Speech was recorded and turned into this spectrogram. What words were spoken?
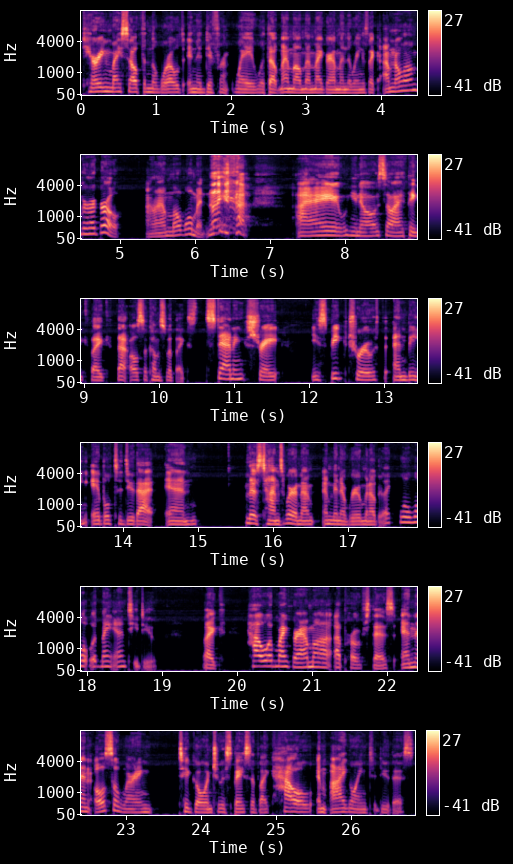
carrying myself in the world in a different way without my mom and my grandma in the wings. Like i'm no longer a girl. I'm a woman I, you know, so I think like that also comes with like standing straight, you speak truth and being able to do that. And there's times where I'm, I'm in a room and I'll be like, well, what would my auntie do? Like, how would my grandma approach this? And then also learning to go into a space of like, how am I going to do this?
